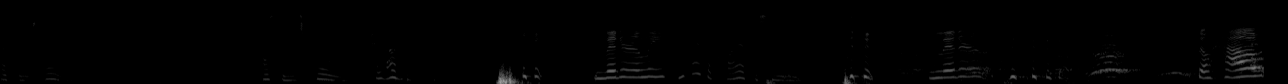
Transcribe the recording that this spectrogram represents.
has been torn. Has been torn. I love that part. Literally, you guys are quiet this morning. Literally. so, how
